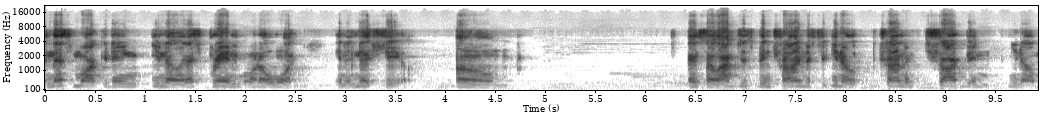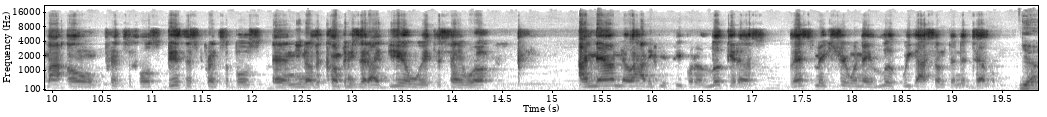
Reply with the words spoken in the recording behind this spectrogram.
And that's marketing, you know, that's branding 101 in a nutshell. Um, and so I've just been trying to, you know, trying to sharpen, you know, my own principles, business principles, and you know, the companies that I deal with to say, well, I now know how to get people to look at us. Let's make sure when they look, we got something to tell them. Yeah,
